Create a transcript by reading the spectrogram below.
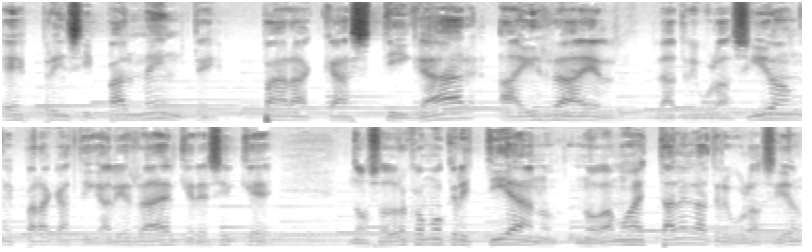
es principalmente para castigar a Israel. La tribulación es para castigar a Israel. Quiere decir que nosotros como cristianos no vamos a estar en la tribulación.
